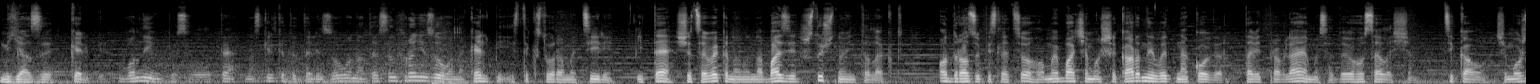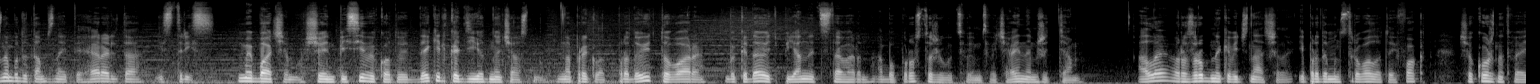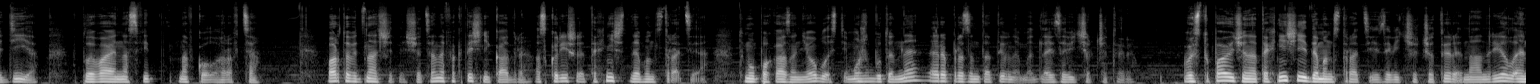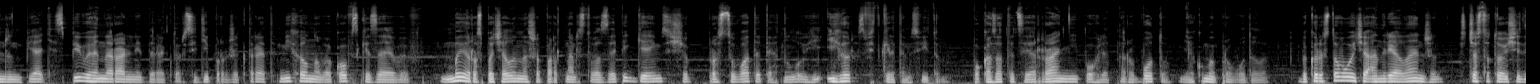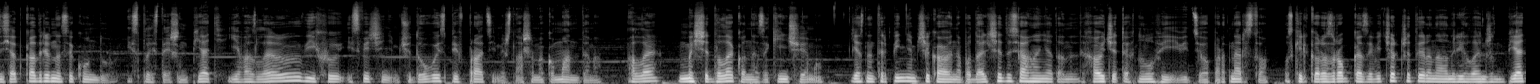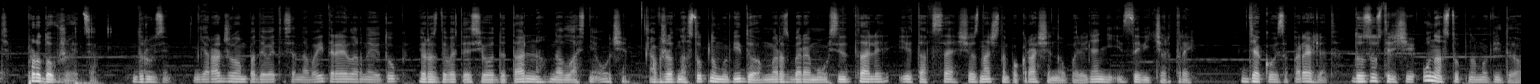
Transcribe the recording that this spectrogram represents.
м'язи Кельпі. Вони описували те, наскільки деталізована та синхронізована Кельпі із текстурами Цірі, і те, що це виконано на базі штучного інтелекту. Одразу після цього ми бачимо шикарний вид на ковір та відправляємося до його селища. Цікаво, чи можна буде там знайти Геральта і Стріс. Ми бачимо, що NPC виконують декілька дій одночасно. Наприклад, продають товари, викидають п'яниць таверн або просто живуть своїм звичайним життям. Але розробники відзначили і продемонстрували той факт, що кожна твоя дія впливає на світ навколо гравця. Варто відзначити, що це не фактичні кадри, а скоріше технічна демонстрація, тому показані області можуть бути не репрезентативними для Witcher 4. Виступаючи на технічній демонстрації The Witcher 4 на Unreal Engine 5, співгенеральний директор CD Projekt Red Міхал Новаковський заявив: Ми розпочали наше партнерство з Epic Games, щоб просувати технології ігор з відкритим світом, показати цей ранній погляд на роботу, яку ми проводили. Використовуючи Unreal Engine з частотою 60 кадрів на секунду із PlayStation 5 є важливою віхою і свідченням чудової співпраці між нашими командами. Але ми ще далеко не закінчуємо. Я з нетерпінням чекаю на подальші досягнення та надихаючі технології від цього партнерства, оскільки розробка The Witcher 4 на Unreal Engine 5 продовжується. Друзі, я раджу вам подивитися новий трейлер на YouTube і роздивитись його детально на власні очі. А вже в наступному відео ми розберемо усі деталі і та все, що значно покращено у порівнянні із The Witcher 3. Дякую за перегляд. До зустрічі у наступному відео.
